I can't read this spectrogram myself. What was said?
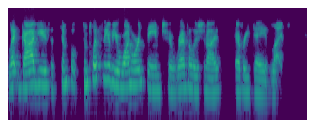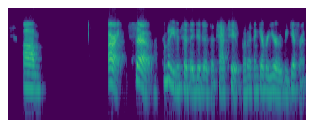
Let God use the simple simplicity of your one word theme to revolutionize everyday life. Um, all right, so somebody even said they did it as a tattoo, but I think every year it would be different.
